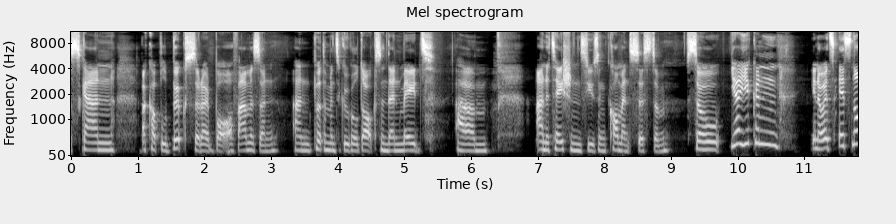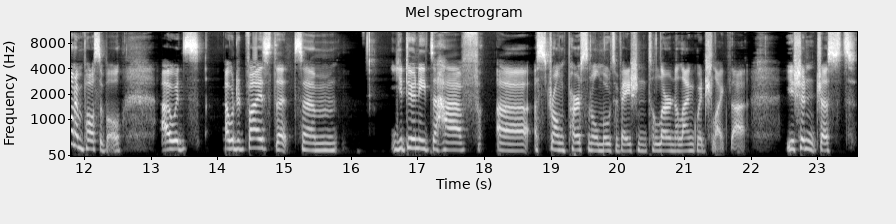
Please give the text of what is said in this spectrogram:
scan a couple of books that I'd bought off Amazon and put them into Google Docs and then made um, annotations using comment system. So yeah, you can, you know, it's it's not impossible. I would I would advise that um, you do need to have uh, a strong personal motivation to learn a language like that. You shouldn't just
